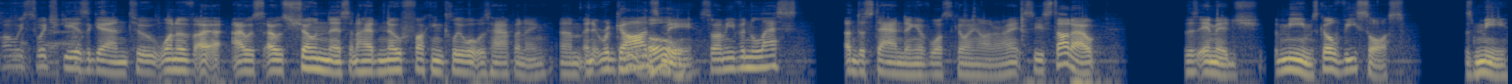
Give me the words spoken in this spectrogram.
While we switch gears again to one of I, I was I was shown this and I had no fucking clue what was happening. Um, and it regards Oh. me, so I'm even less understanding of what's going on. All right. So you start out this image, the memes, go Vsauce. This is me.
